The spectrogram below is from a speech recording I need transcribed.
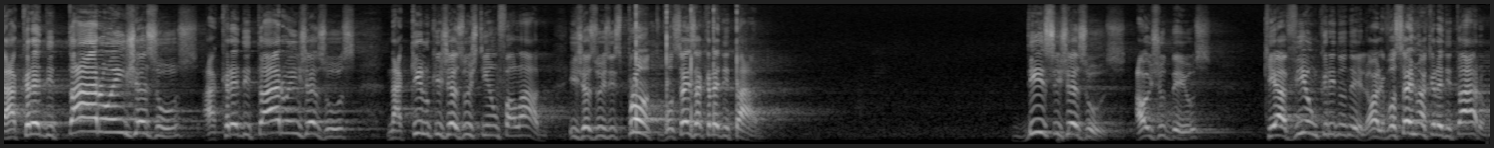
acreditaram em Jesus, acreditaram em Jesus, naquilo que Jesus tinha falado. E Jesus disse: Pronto, vocês acreditaram. Disse Jesus aos judeus que haviam crido nele: Olha, vocês não acreditaram?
